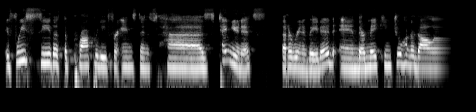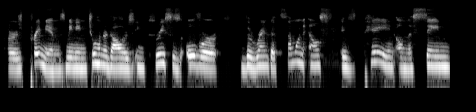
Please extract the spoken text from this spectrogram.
if we see that the property, for instance, has 10 units that are renovated and they're making $200 premiums, meaning $200 increases over the rent that someone else is paying on the same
